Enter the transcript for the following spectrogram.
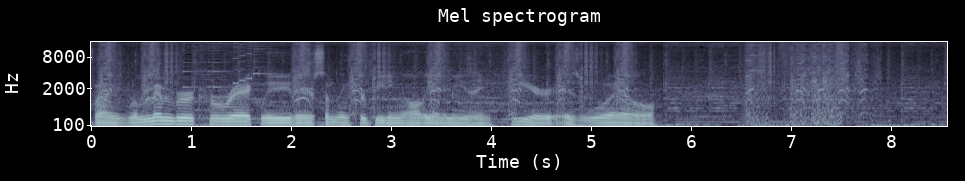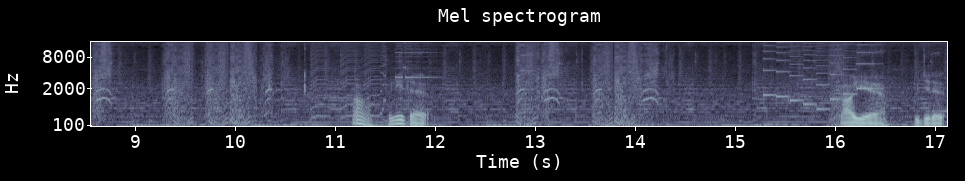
If I remember correctly, there's something for beating all the enemies in here as well. Oh, we need that. Oh yeah, we did it.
